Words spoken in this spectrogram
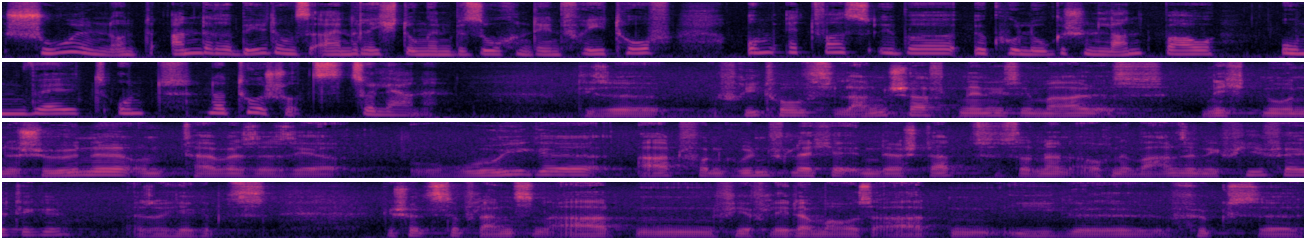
Schulen und andere Bildungseinrichtungen besuchen den Friedhof, um etwas über ökologischen Landbau, Umwelt und Naturschutz zu lernen. Diese Friedhofslandschaft, nenne ich sie mal, ist nicht nur eine schöne und teilweise sehr ruhige Art von Grünfläche in der Stadt, sondern auch eine wahnsinnig vielfältige. Also hier gibt es geschützte Pflanzenarten, vier Fledermausarten, Igel, Füchse.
